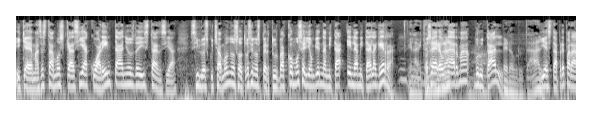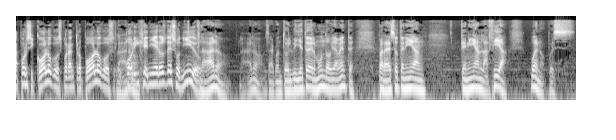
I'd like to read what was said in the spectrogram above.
y que además estamos casi a 40 años de distancia, si lo escuchamos nosotros y nos perturba, ¿cómo sería un vietnamita en la mitad de la guerra? En la mitad O de sea, la era guerra, un arma no, brutal. Pero brutal. Y está preparada por psicólogos, por antropólogos, Claro. por ingenieros de sonido. Claro, claro. O sea, con todo el billete del mundo, obviamente. Para eso tenían, tenían la CIA. Bueno, pues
